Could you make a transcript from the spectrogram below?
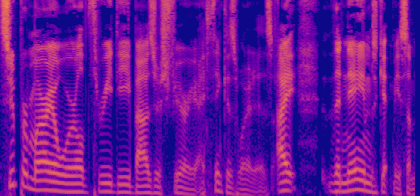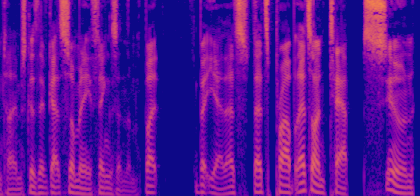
Super Mario World 3D Bowser's Fury. I think is what it is. I the names get me sometimes because they've got so many things in them. But but yeah, that's that's probably that's on tap soon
